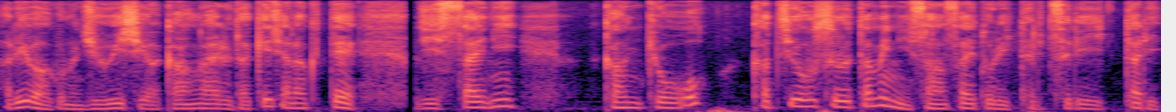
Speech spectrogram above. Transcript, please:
あるいはこの獣医師が考えるだけじゃなくて実際に環境を活用するために山菜採り行ったり釣り行ったり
